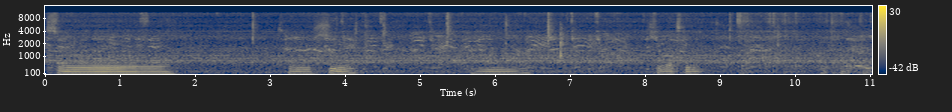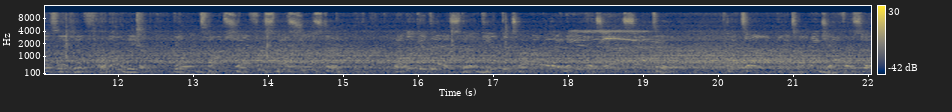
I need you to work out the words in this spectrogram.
So, so here. Mm, so that's good. It looks like he'll throw here. Going top shot for Smith-Schuster. Now look at this. They get the turnover they need. It's intercepted. Picked up by Tony Jefferson.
